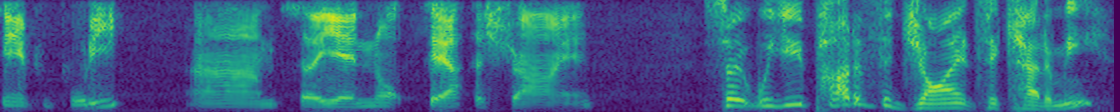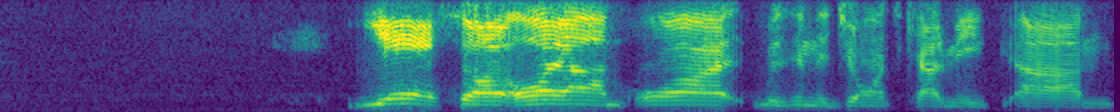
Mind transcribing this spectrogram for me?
SANFL footy. Um, so yeah, not South Australian. So, were you part of the Giants Academy? Yeah, so I um I was in the Giants Academy um,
